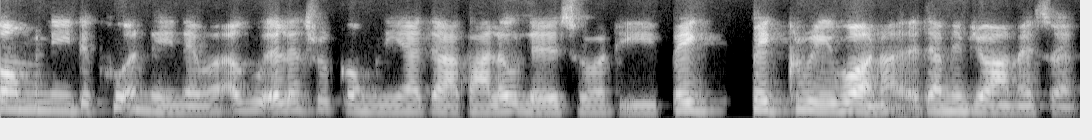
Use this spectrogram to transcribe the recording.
company တခုအနေနဲ့ပေါ့အခု electro company ကကြာဘာလုပ်လဲဆိုတော့ဒီ bakery ပေါ့နော်အကြမ်းပြောရမယ်ဆိုရင်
